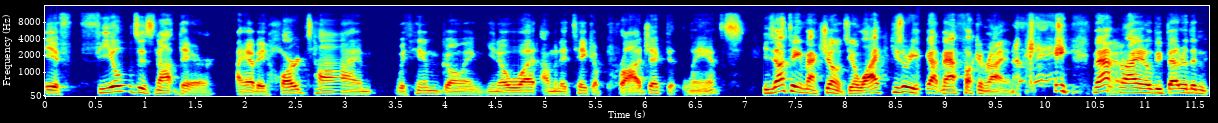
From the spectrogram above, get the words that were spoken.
if Fields is not there, I have a hard time with him going, you know what? I'm going to take a project at Lance. He's not taking Mac Jones. You know why? He's already got Matt fucking Ryan. Okay. Matt Yeah. Ryan will be better than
